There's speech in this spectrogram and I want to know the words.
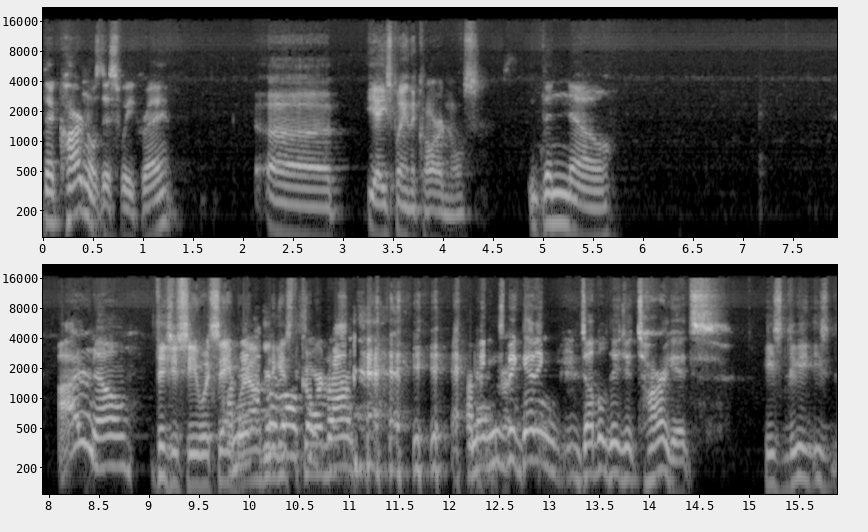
The Cardinals this week, right? Uh, yeah, he's playing the Cardinals. Then no. I don't know. Did you see what St. I mean, Brown did against the Cardinals? Brown- I mean, he's been getting double digit targets. He's he's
